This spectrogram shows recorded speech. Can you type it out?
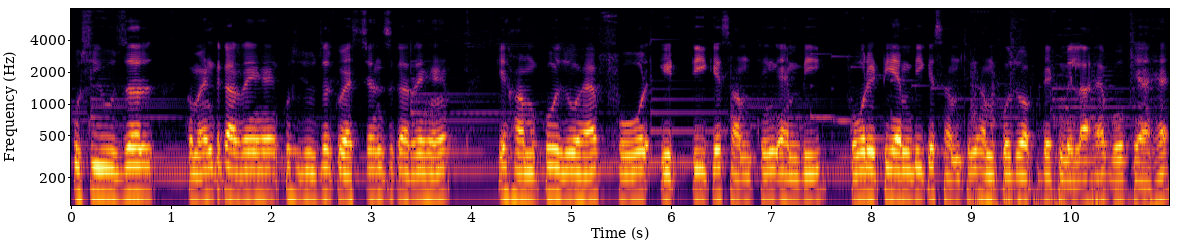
कुछ यूज़र कमेंट कर रहे हैं, कुछ यूज़र क्वेश्चंस कर रहे हैं। कि हमको जो है 480 के something M B four eighty के समथिंग हमको जो अपडेट मिला है, वो क्या है?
